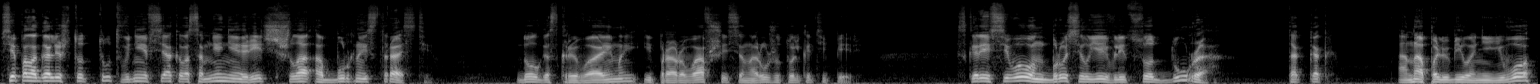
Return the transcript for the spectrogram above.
Все полагали, что тут, вне всякого сомнения, речь шла о бурной страсти долго скрываемой и прорвавшейся наружу только теперь. Скорее всего, он бросил ей в лицо дура, так как она полюбила не его,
